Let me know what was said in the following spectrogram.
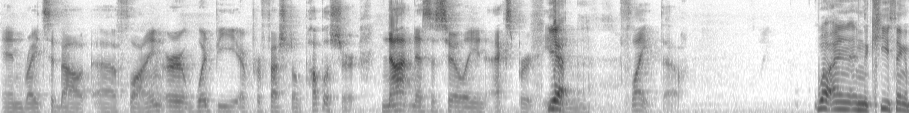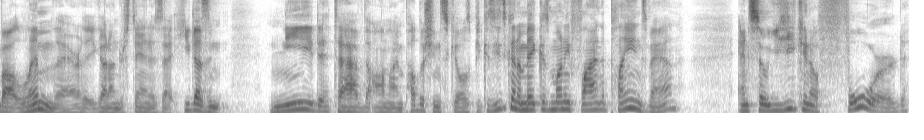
and writes about uh, flying, or it would be a professional publisher, not necessarily an expert in yeah. flight, though. Well, and, and the key thing about Lim there that you got to understand is that he doesn't need to have the online publishing skills because he's going to make his money flying the planes, man. And so he can afford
